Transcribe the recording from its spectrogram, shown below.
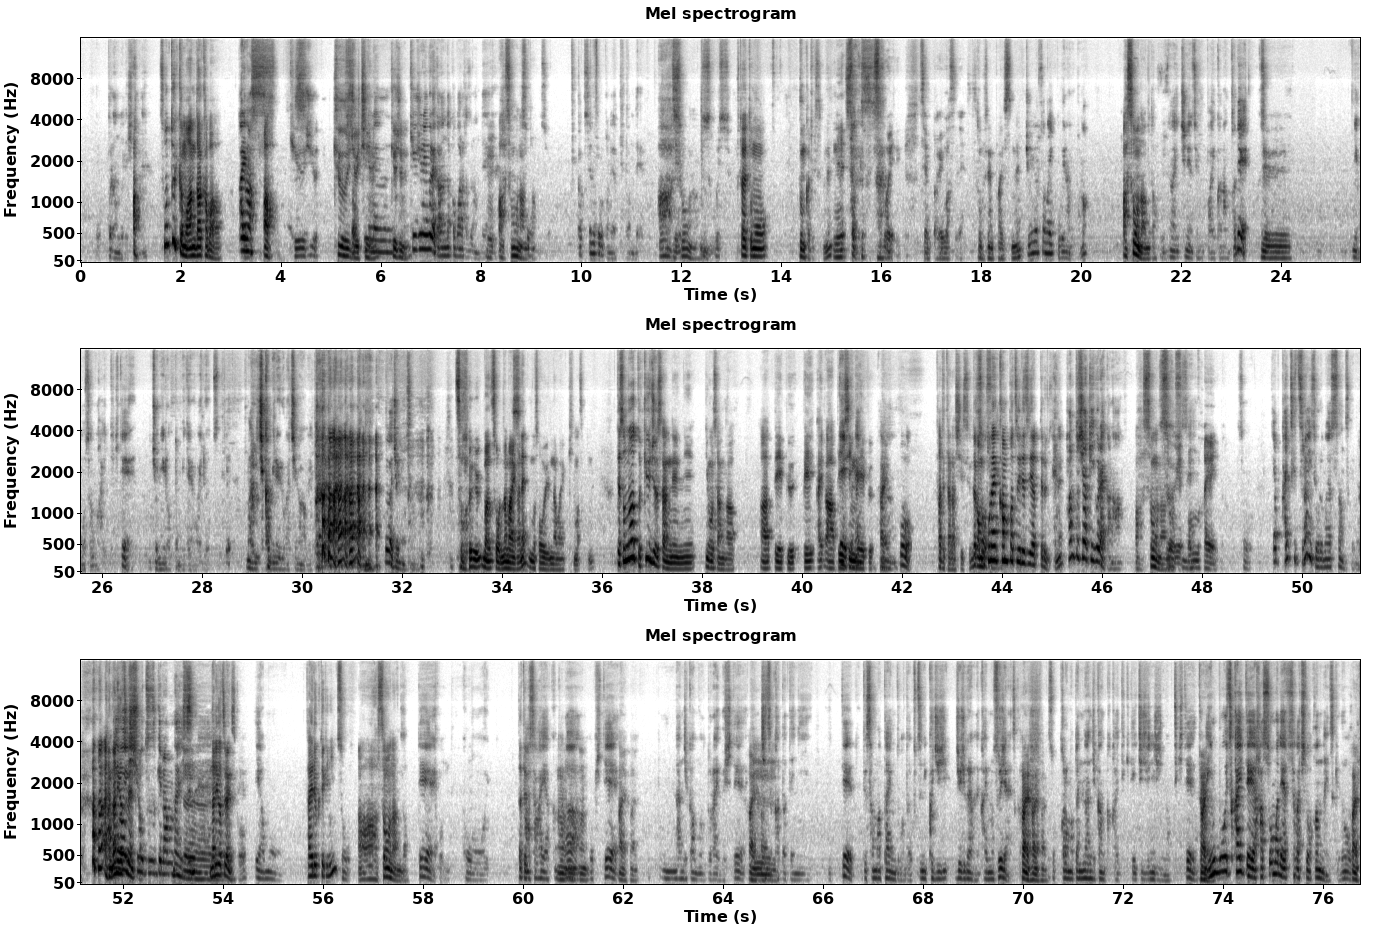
ブランドでしたね。その時からもうアンダーカバあります。ー。あ、90。91年。90年。90年ぐらいからアンダーカバーあるはずなんで。うんあ、そうなんだそうな。んですよ。学生の頃からやってたんで。あ、ねそうなんだ。すごいっす二人とも文化ですよね。よ。ね。そうですすごい先輩がいますね。そう先輩ですね。ジュニアさんが1個上なのかな？あ、そうなんだ。あ ?1 年先輩かなんかで、へえ。2号さんが入ってきて、ジョニー・ロットンみたいなのがいるっつって、毎日髪の色が違うみたいな。それがジョニーさん。そういう、まあそう、名前がね、もうそういう名前聞きますね。で、その後93年に、ニゴさんが、あ、ベープ、ベイ、あ、ベイシングエイプ、はい、うんを立てたらしいですよ。だからもうこの辺間髪入れずやってるんですよね。半年おきぐらいかな。あ、そうなんですねそんな早いんだ。そう。やっぱ買い付け辛いんですよ、俺もやってたんですけど。何が辛いんはですか？一生続けられないですね。何が辛いんですか？いや、も体力的に？う、そう。ああ、そうなんだ。で、こだって、朝早くからうん起きて、はい。何時間もドライブして、地図片手にて、で、サマータイムとか普通に9時、10時ぐらいまで買い物するじゃないですか。はいはいはい。そこからまた何時間か帰ってきて、1時、2時になってきて、はいインボイス書いて発送までやってたかちょっとわかんないんですけど、はいはい。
